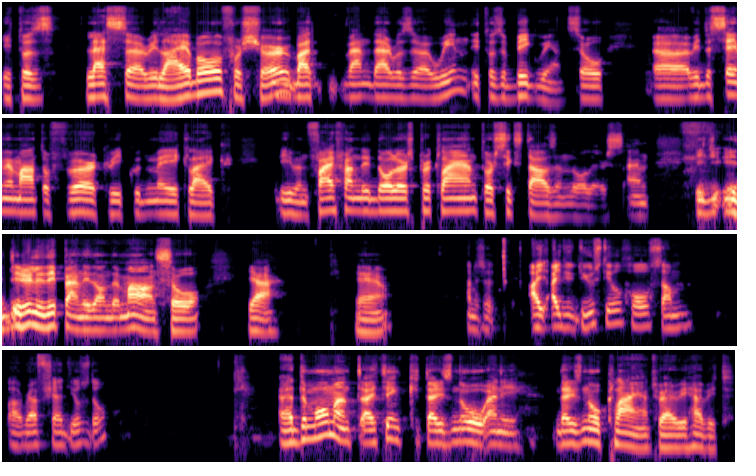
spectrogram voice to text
it was less uh, reliable for sure. Mm-hmm. But when there was a win, it was a big win. So uh, with the same amount of work, we could make like even five hundred dollars per client or six thousand dollars, and it, it really depended on the month. So yeah, yeah. Understood. I, I do you still hold some uh, rev share deals though? At the moment, I think there is no any there is no client where we have it.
